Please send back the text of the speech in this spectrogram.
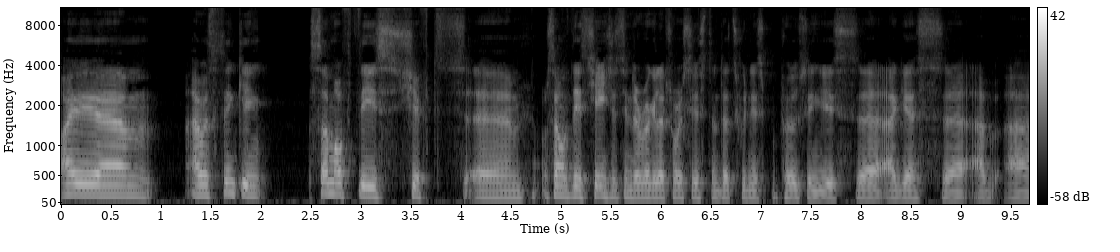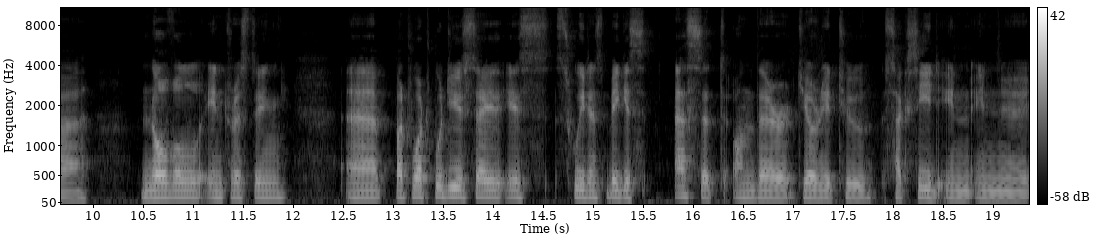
i um, i was thinking some of these shifts um, some of these changes in the regulatory system that sweden is proposing is uh, i guess uh, a, a novel interesting but what would you say is Sweden's biggest asset on their journey to succeed in in uh,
